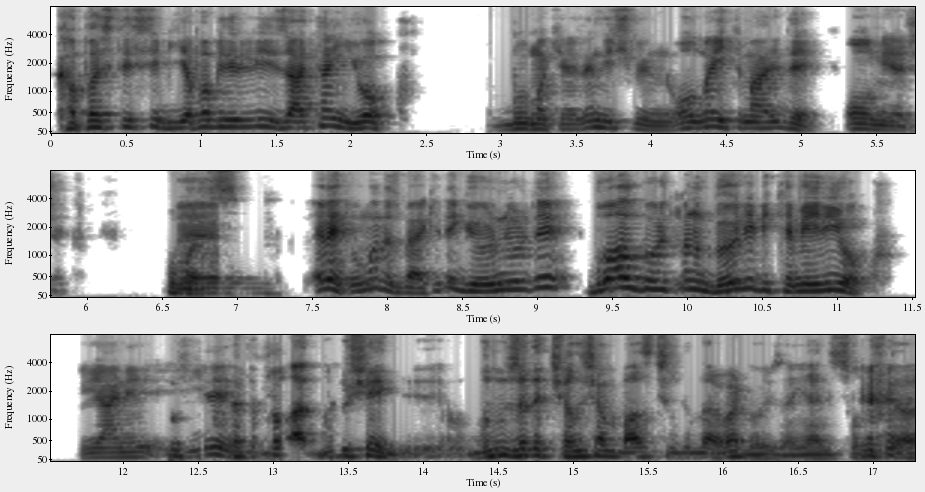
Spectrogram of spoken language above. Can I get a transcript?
kapasitesi, bir yapabilirliği zaten yok. Bu makinelerin hiçbirinin. Olma ihtimali de olmayacak. Umarız. Ee, evet umarız belki de. Görünürde bu algoritmanın böyle bir temeli yok. Yani yine çok... Bu şey, bunun üzerinde çalışan bazı çılgınlar var da o yüzden. Yani sonuçta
